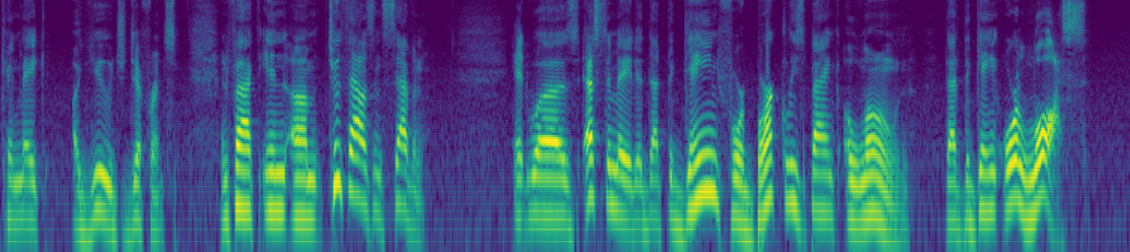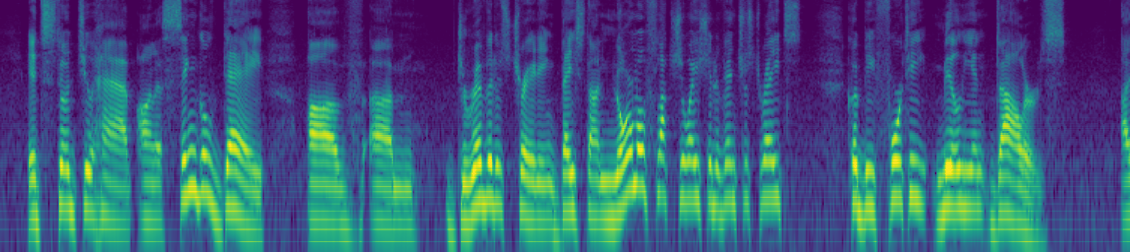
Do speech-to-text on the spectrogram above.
can make a huge difference. In fact, in um, 2007, it was estimated that the gain for Barclays Bank alone that the gain or loss it stood to have on a single day of um, derivatives trading based on normal fluctuation of interest rates could be $40 million a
